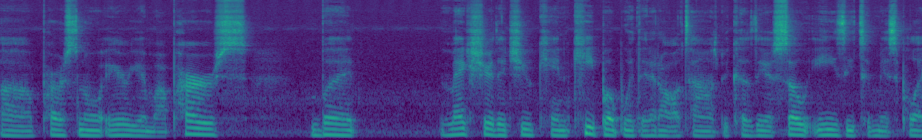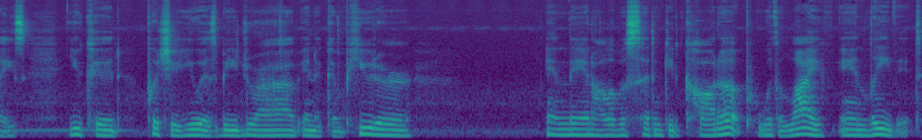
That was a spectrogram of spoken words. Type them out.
uh, personal area in my purse. But make sure that you can keep up with it at all times because they're so easy to misplace. You could put your USB drive in a computer and then all of a sudden get caught up with life and leave it.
